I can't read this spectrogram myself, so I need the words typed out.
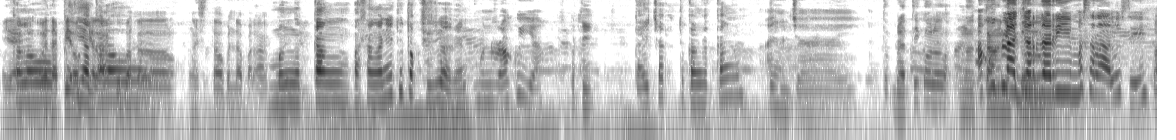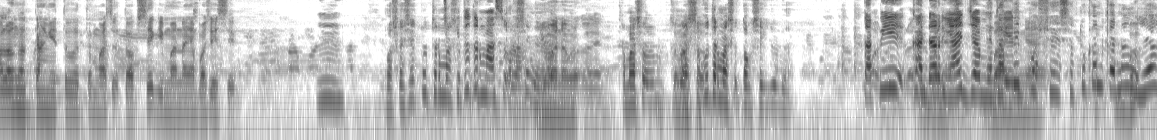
ya Kalau- oh, tapi oke iya, lah aku kalau- bakal ngasih tahu pendapat aku. Mengekang pasangannya itu toksik juga kan. menurut aku ya Seperti Kak Ica tukang ngekang. Kan. anjay. Berarti kalau ngekang aku belajar itu, dari masa lalu sih. Kalau ngekang itu termasuk toxic gimana yang posesif? Hmm. Posesif itu termasuk itu termasuk lah. gimana menurut kalian? Termasuk termasuk. aku termasuk toksik juga. Tapi kadarnya aja Ya, tapi mungkin posesif itu kan kadang ya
